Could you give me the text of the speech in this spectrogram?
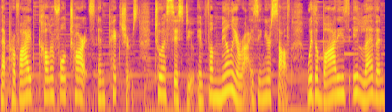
that provide colorful charts and pictures to assist you in familiarizing yourself with the body's 11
